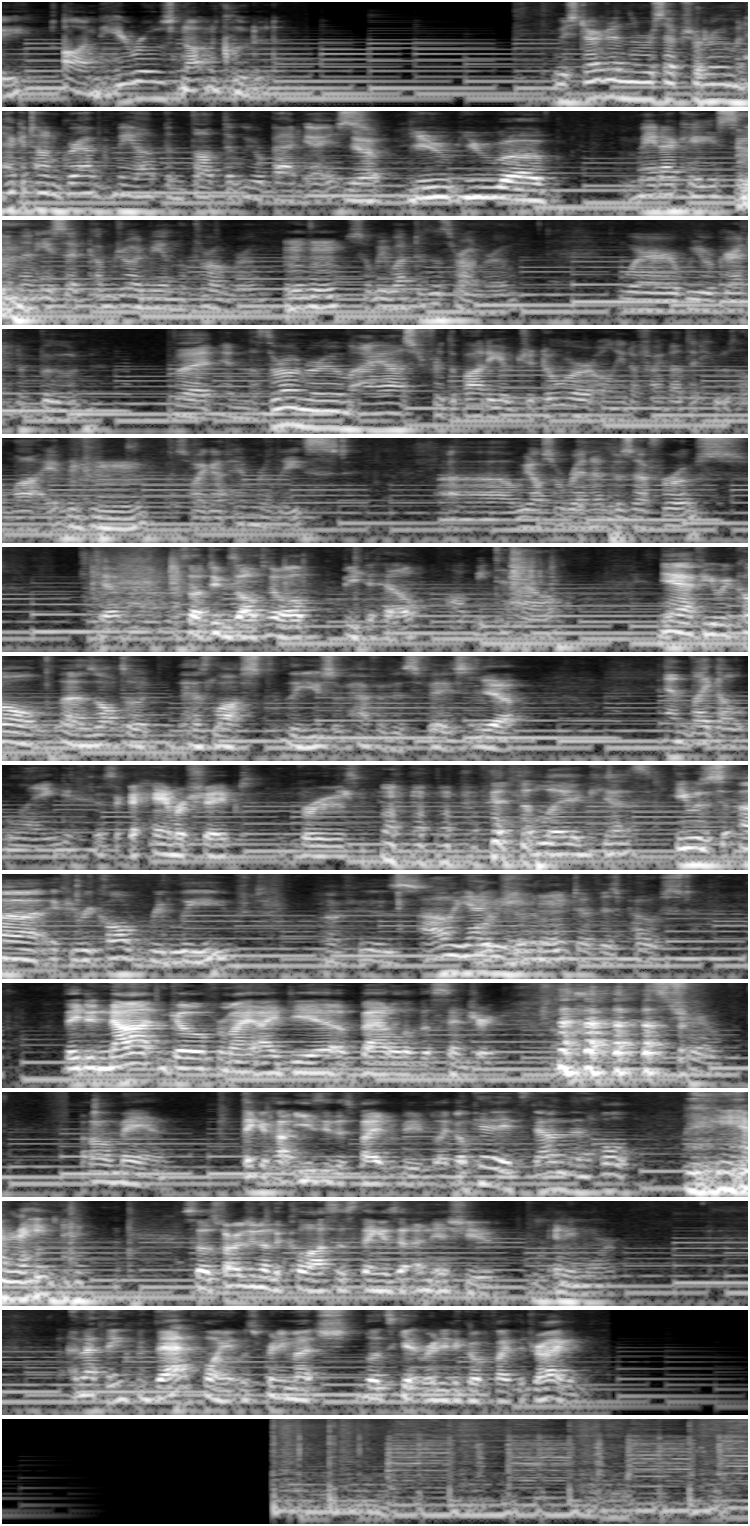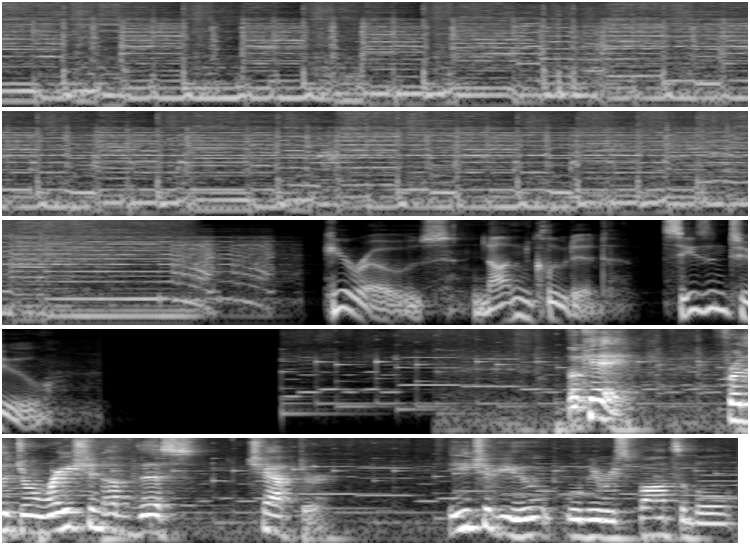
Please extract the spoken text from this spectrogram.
Previously on Heroes Not Included. We started in the reception room, and Hekaton grabbed me up and thought that we were bad guys. Yeah, you you uh, Made our case, and then he said, "Come join me in the throne room." mm-hmm. So we went to the throne room, where we were granted a boon. But in the throne room, I asked for the body of Jador, only to find out that he was alive. Mm-hmm. So I got him released. Uh, we also ran into Zephyros, Yep. So Duke Zalto all beat to hell. all beat to hell. Yeah, if you recall, uh, Zalto has lost the use of half of his face. Yeah. And like a leg. It's like a hammer shaped bruise. the leg, yes. He was, uh, if you recall, relieved of his. Oh yeah, he was lordship. relieved of his post. They did not go for my idea of Battle of the Century. That's true. Oh man. Think of how easy this fight would be. Like, okay, it's down that hole. yeah, right. So as far as we know, the Colossus thing isn't an issue anymore. And I think from that point it was pretty much let's get ready to go fight the dragon. Heroes Not Included, Season 2. Okay, for the duration of this chapter, each of you will be responsible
